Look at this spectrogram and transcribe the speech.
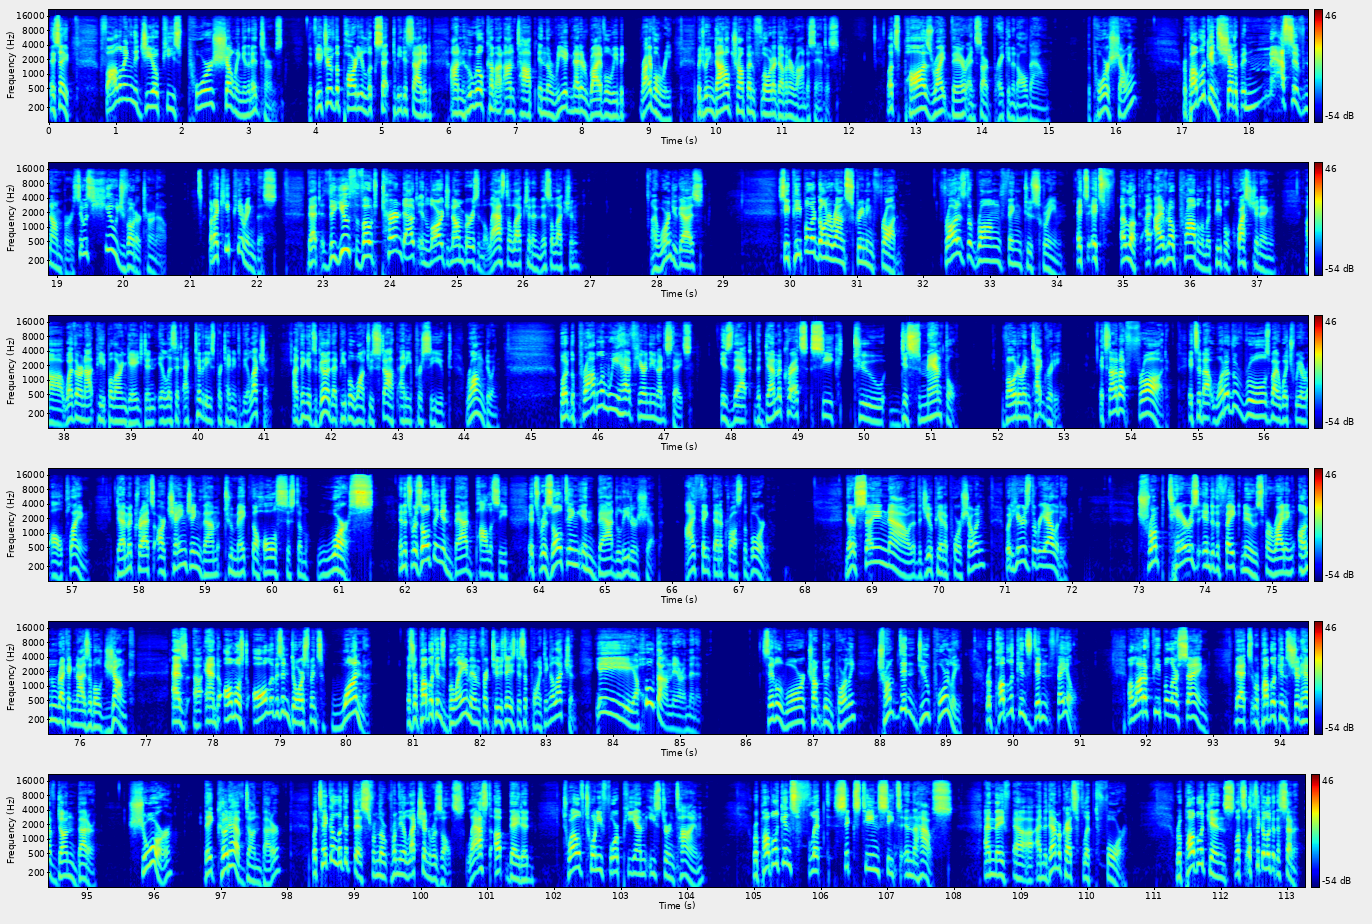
They say, following the GOP's poor showing in the midterms, the future of the party looks set to be decided on who will come out on top in the reignited rivalry, rivalry between Donald Trump and Florida Governor Ron DeSantis. Let's pause right there and start breaking it all down. The poor showing? Republicans showed up in massive numbers. It was huge voter turnout. But I keep hearing this that the youth vote turned out in large numbers in the last election and this election. I warned you guys. See, people are going around screaming fraud. Fraud is the wrong thing to scream. It's it's uh, look. I, I, have no problem with people questioning uh, whether or not people are engaged in illicit activities pertaining to the election. I think it's good that people want to stop any perceived wrongdoing. But the problem we have here in the United States is that the Democrats seek to dismantle voter integrity. It's not about fraud. It's about what are the rules by which we are all playing. Democrats are changing them to make the whole system worse. And it's resulting in bad policy. It's resulting in bad leadership. I think that across the board. They're saying now that the GOP had a poor showing, but here's the reality Trump tears into the fake news for writing unrecognizable junk, as, uh, and almost all of his endorsements won as Republicans blame him for Tuesday's disappointing election. Yeah, yeah, yeah, yeah. Hold on there a minute. Civil war, Trump doing poorly? Trump didn't do poorly. Republicans didn't fail. A lot of people are saying that Republicans should have done better. Sure, they could have done better, but take a look at this from the from the election results. Last updated 12:24 p.m. Eastern Time, Republicans flipped 16 seats in the House, and they uh, and the Democrats flipped 4. Republicans, let's let's take a look at the Senate.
